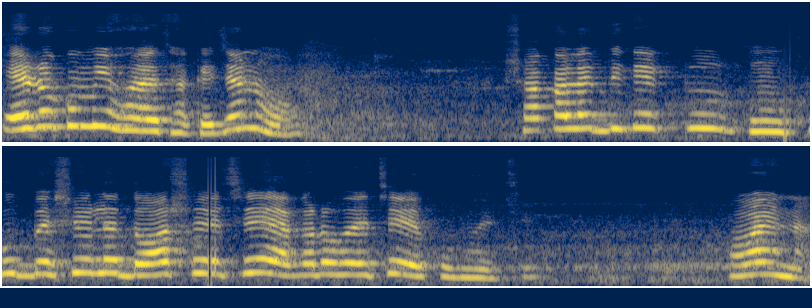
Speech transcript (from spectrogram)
এরকমই হয়ে থাকে, জানো? সকালের দিকে একটু খুব বেশি হলে দশ হয়েছে, এগারো হয়েছে, এরকম হয়েছে। হয় না।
